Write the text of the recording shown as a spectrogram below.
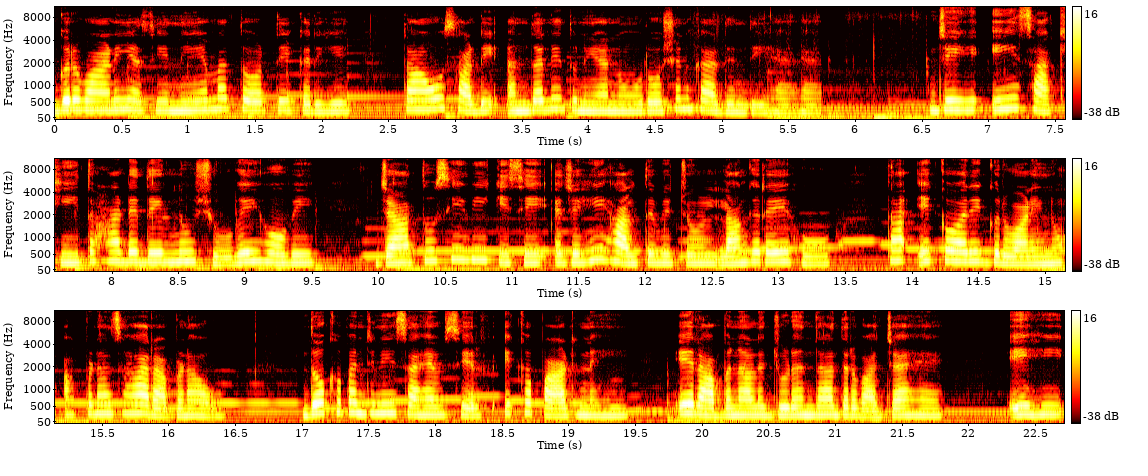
ਗੁਰਬਾਣੀ ਅਸੀਂ ਨਿਯਮਤ ਤੌਰ ਤੇ ਕਰੀਏ ਤਾਂ ਉਹ ਸਾਡੀ ਅੰਦਰਲੀ ਦੁਨੀਆ ਨੂੰ ਰੋਸ਼ਨ ਕਰ ਦਿੰਦੀ ਹੈ। ਜੇ ਇਹ ਸਾਖੀ ਤੁਹਾਡੇ ਦਿਲ ਨੂੰ ਛੂ ਗਈ ਹੋਵੇ ਜਾਂ ਤੁਸੀਂ ਵੀ ਕਿਸੇ ਅਜਿਹੀ ਹਾਲਤ ਵਿੱਚੋਂ ਲੰਘ ਰਹੇ ਹੋ ਤਾਂ ਇੱਕ ਵਾਰੀ ਗੁਰਬਾਣੀ ਨੂੰ ਆਪਣਾ ਸਹਾਰਾ ਬਣਾਓ। ਦੁੱਖ ਪੰਜਨੀ ਸਾਹਿਬ ਸਿਰਫ ਇੱਕ ਪਾਠ ਨਹੀਂ, ਇਹ ਰੱਬ ਨਾਲ ਜੁੜਨ ਦਾ ਦਰਵਾਜ਼ਾ ਹੈ। ਇਹੀ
